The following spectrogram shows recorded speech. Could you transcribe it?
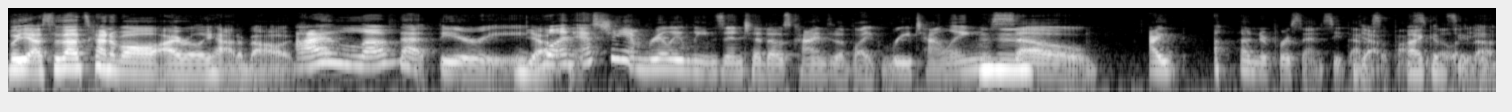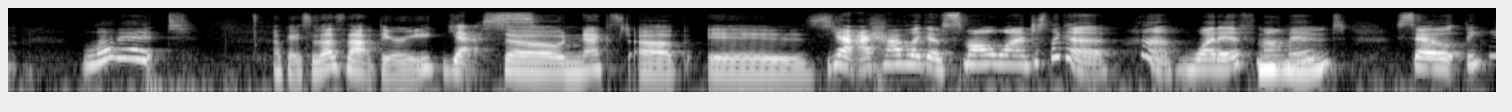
But yeah, so that's kind of all I really had about. I love that theory. Yeah. Well, and SJM really leans into those kinds of like retellings. Mhm. So I 100% see that as a possibility. I could see that. Love it. Okay, so that's that theory. Yes. So next up is Yeah, I have like a small one, just like a huh, what if Mm-hmm. moment. So thinking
